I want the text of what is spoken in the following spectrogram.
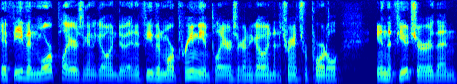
if even more players are going to go into and if even more premium players are going to go into the transfer portal in the future, then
